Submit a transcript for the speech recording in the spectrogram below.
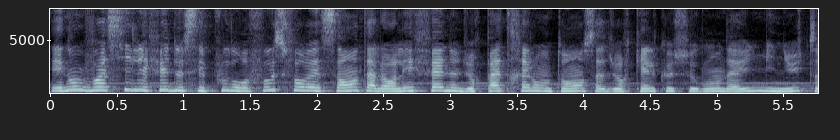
Et donc voici l'effet de ces poudres phosphorescentes. Alors l'effet ne dure pas très longtemps, ça dure quelques secondes à une minute.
